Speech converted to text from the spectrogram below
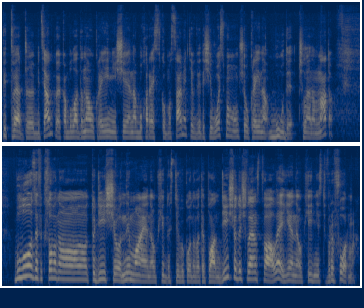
підтверджує обіцянку, яка була дана Україні ще на Бухарестському саміті в 2008-му, що Україна буде членом НАТО. Було зафіксовано тоді, що немає необхідності виконувати план дій щодо членства, але є необхідність в реформах.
